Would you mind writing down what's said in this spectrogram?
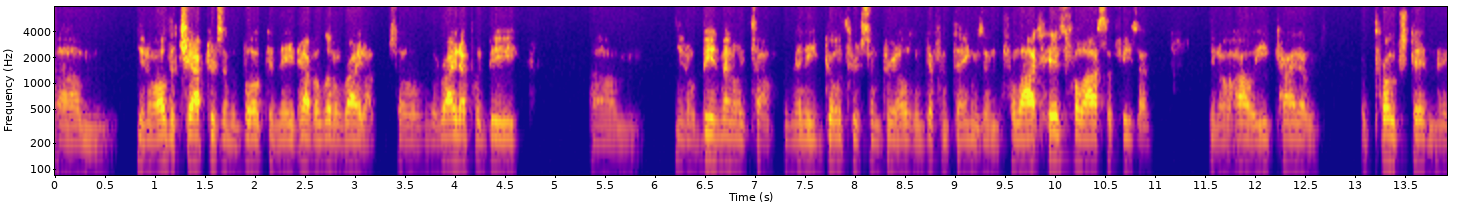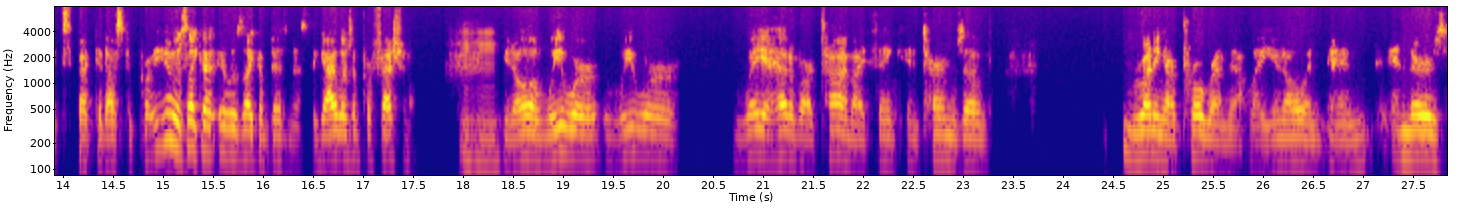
Um, you know, all the chapters in the book, and they'd have a little write up. So the write up would be, um, you know, being mentally tough, and then he'd go through some drills and different things and his philosophies on, you know, how he kind of approached it and expected us to. Pro- it was like a it was like a business. The guy was a professional, mm-hmm. you know, and we were we were way ahead of our time, I think, in terms of running our program that way, you know, and and and there's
